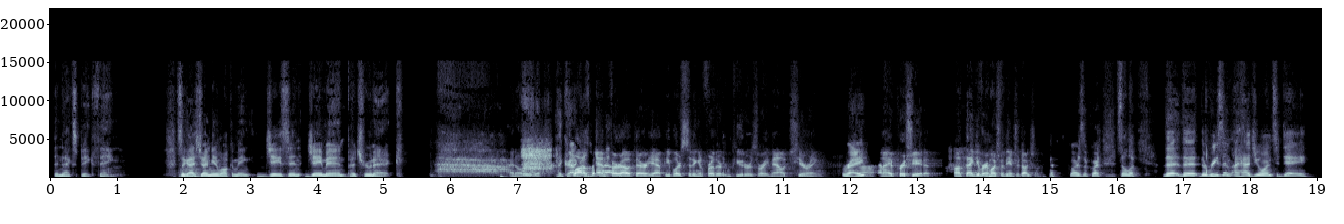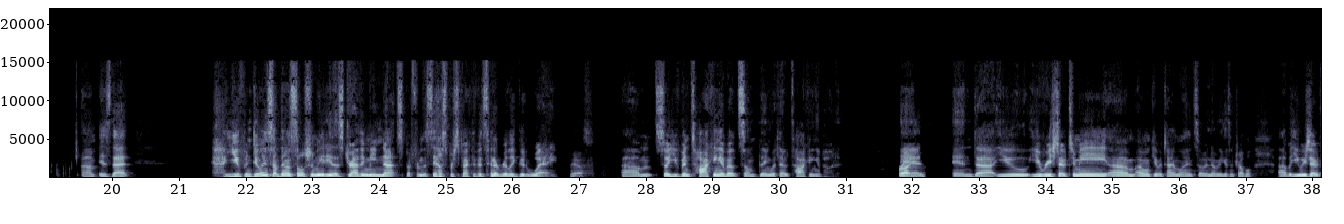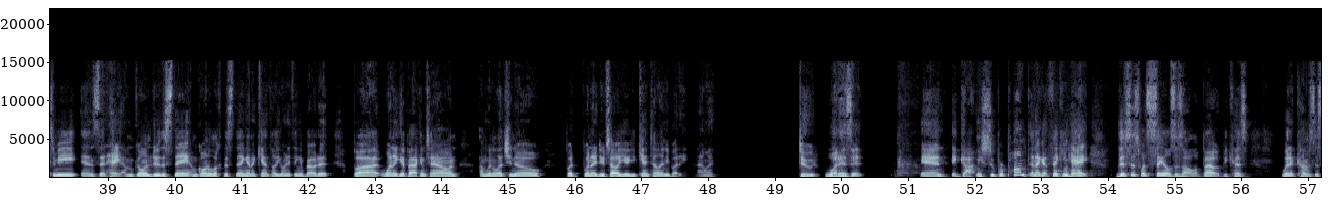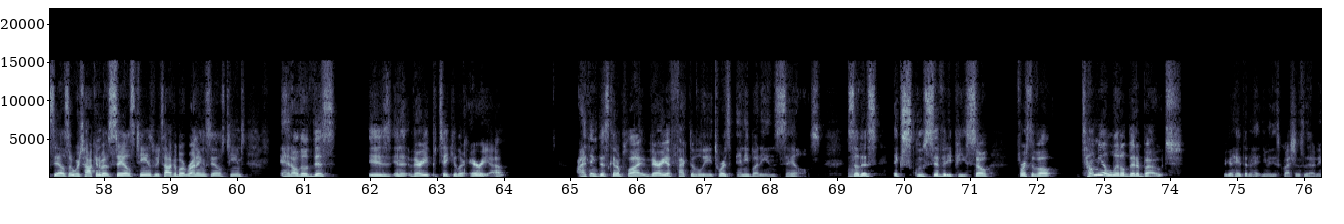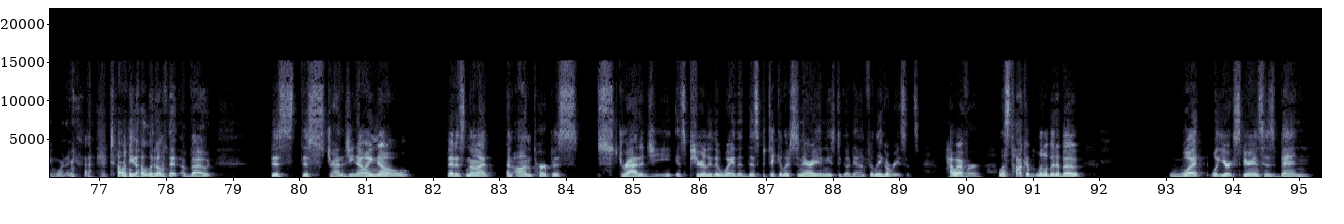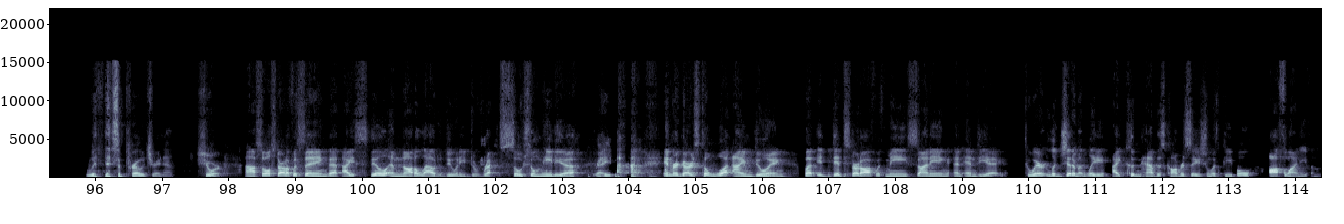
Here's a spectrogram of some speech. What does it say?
the next big thing. So, guys, join me in welcoming Jason J-Man Petrunik. I know there's a The crowd lot goes of fanfare out there. Yeah, people are sitting in front of their computers right now cheering, right. uh, and I appreciate it. Uh, thank you very much for the introduction. of course, of course. So look, the the the reason I had you on today um, is that you've been doing something on social media that's driving me nuts, but from the sales perspective, it's in a really good way. Yes. Um, so you've been talking about something without talking about it, Right. And and uh, you you reached out to me. Um, I won't give a timeline so nobody gets in trouble. Uh, but you reached out to me and said, "Hey, I'm going to do this thing. I'm going to look at this thing, and I can't tell you anything about it. But when I get back in town, I'm going to let you know. But when I do tell you, you can't tell anybody." And I went, "Dude, what is it?" And it got me super pumped. And I got thinking, "Hey, this is what sales is all about." Because when it comes to sales, so we're talking about sales teams, we talk about running sales teams, and although this is in a very particular area, I think this can apply very effectively towards anybody in sales. So Mhm. this exclusivity piece. So first of all, tell me a little bit about. You're gonna hate that I'm hitting you with these questions without any warning. tell me a little bit about this this strategy. Now I know that it's not an on purpose strategy. It's purely the way that this particular scenario needs to go down for legal reasons. However, let's talk a little bit about what what your experience has been with this approach right now. Sure. Uh, so I'll start off with saying that I still am not allowed to do any direct social media Right? in regards to what I'm doing, but it did start off with me signing an NDA. to where legitimately I couldn't have this conversation with people offline even.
